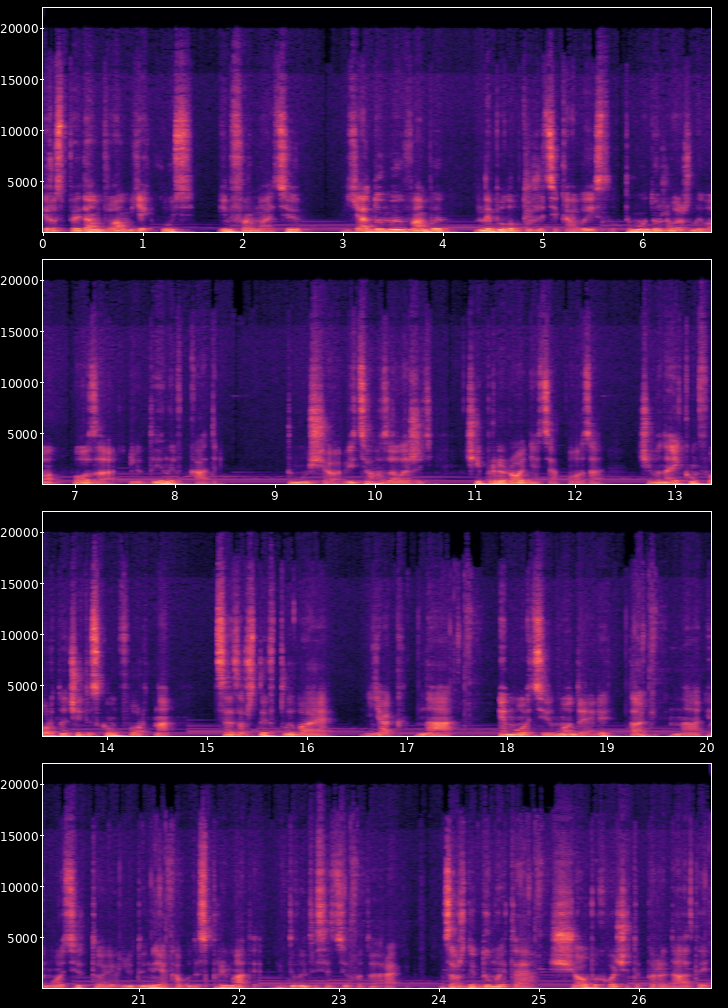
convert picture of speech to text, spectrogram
і розповідав вам якусь інформацію, я думаю, вам би не було б дуже цікаво і слух. Тому дуже важлива поза людини в кадрі. Тому що від цього залежить, чи природня ця поза, чи вона і комфортна, чи дискомфортна. Це завжди впливає як на емоцію моделі, так і на емоцію тої людини, яка буде сприймати і дивитися цю фотографію. Завжди думайте, що ви хочете передати,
